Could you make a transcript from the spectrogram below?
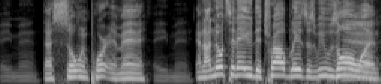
Amen. That's so important, man. Amen. And I know today the Trailblazers, we was on Yeah. one.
